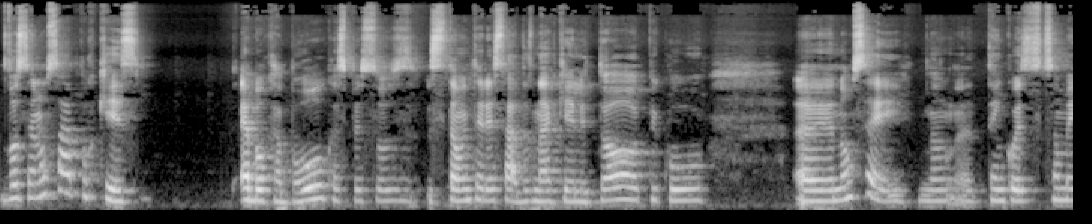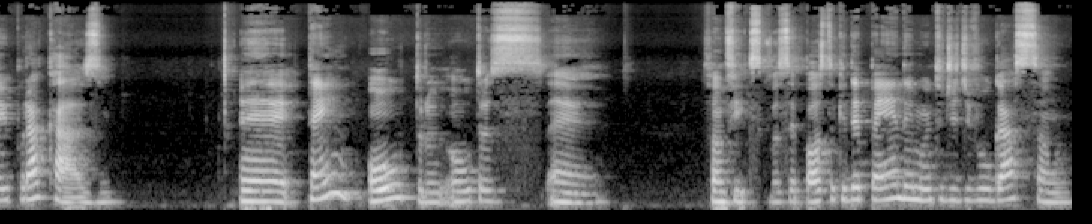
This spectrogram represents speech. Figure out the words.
você não sabe por. É boca a boca, as pessoas estão interessadas naquele tópico. É, não sei, não, tem coisas que são meio por acaso. É, tem outro, outras é, fanfics que você posta que dependem muito de divulgação.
